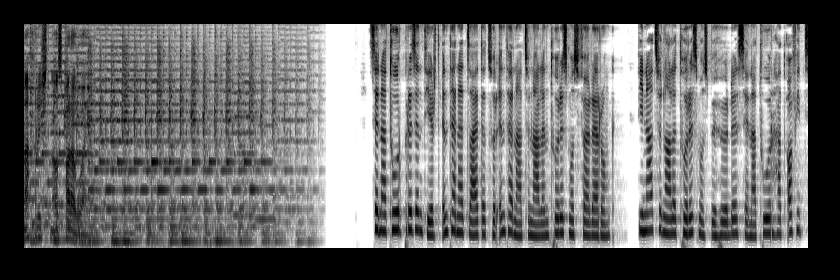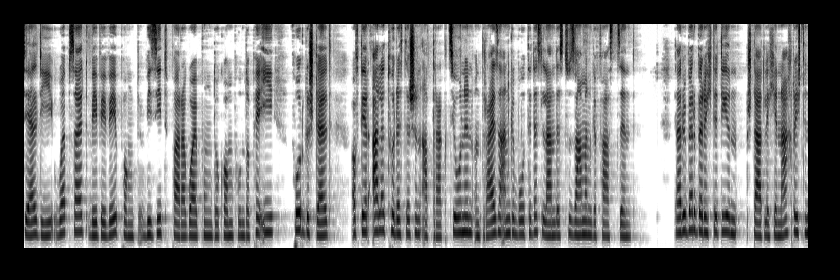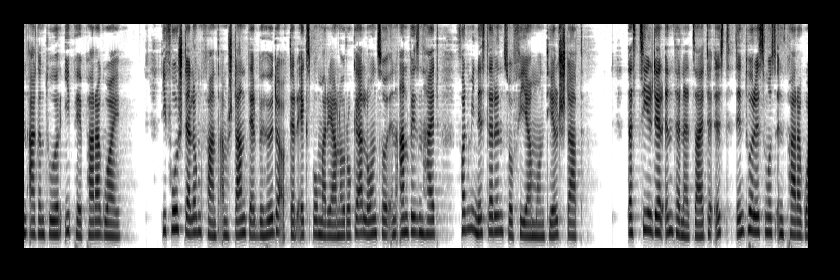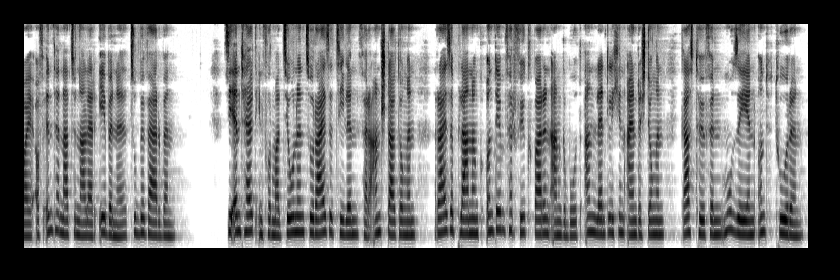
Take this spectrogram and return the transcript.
Nachrichten aus Paraguay. Senatur präsentiert Internetseite zur internationalen Tourismusförderung. Die nationale Tourismusbehörde Senatur hat offiziell die Website www.visitparaguay.com.pi vorgestellt, auf der alle touristischen Attraktionen und Reiseangebote des Landes zusammengefasst sind. Darüber berichtet die staatliche Nachrichtenagentur IP Paraguay. Die Vorstellung fand am Stand der Behörde auf der Expo Mariano Roque Alonso in Anwesenheit von Ministerin Sofia Montiel statt. Das Ziel der Internetseite ist, den Tourismus in Paraguay auf internationaler Ebene zu bewerben. Sie enthält Informationen zu Reisezielen, Veranstaltungen, Reiseplanung und dem verfügbaren Angebot an ländlichen Einrichtungen, Gasthöfen, Museen und Touren.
